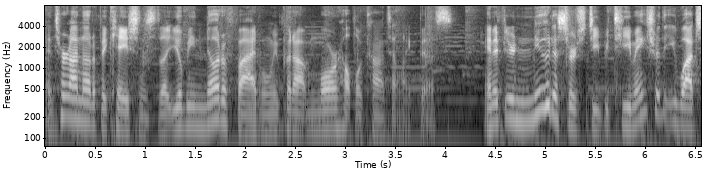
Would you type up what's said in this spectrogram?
and turn on notifications so that you'll be notified when we put out more helpful content like this. And if you're new to SearchGPT, make sure that you watch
